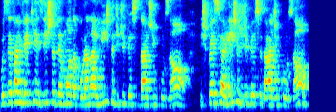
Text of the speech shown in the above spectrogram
Você vai ver que existe a demanda por analista de diversidade e inclusão, especialista de diversidade e inclusão,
